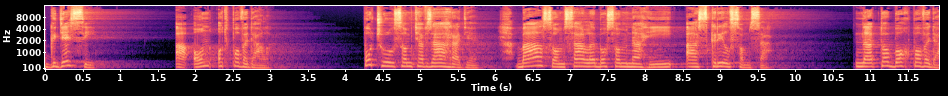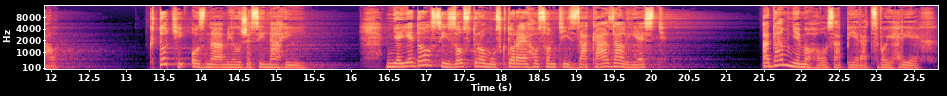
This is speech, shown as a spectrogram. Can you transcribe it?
Kde si? A on odpovedal Počul som ťa v záhrade. Bál som sa, lebo som nahý a skryl som sa. Na to Boh povedal Kto ti oznámil, že si nahý? Nejedol si zo stromu, z ktorého som ti zakázal jesť? Adam nemohol zapierať svoj hriech,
